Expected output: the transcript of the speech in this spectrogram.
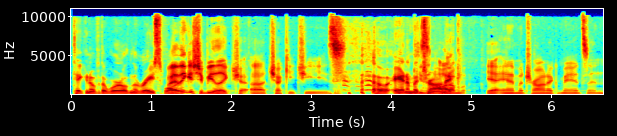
taking over the world in the race war. I think it should be like Ch- uh, Chuck E. Cheese. oh, He's an animatronic. autom- yeah, animatronic Manson.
